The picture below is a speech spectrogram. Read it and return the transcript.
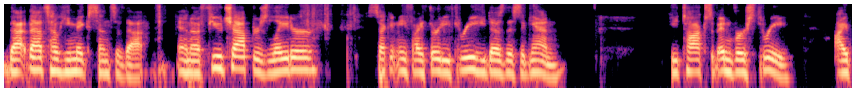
that, that's how he makes sense of that. And a few chapters later, Second Nephi 33, he does this again. He talks in verse 3 I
